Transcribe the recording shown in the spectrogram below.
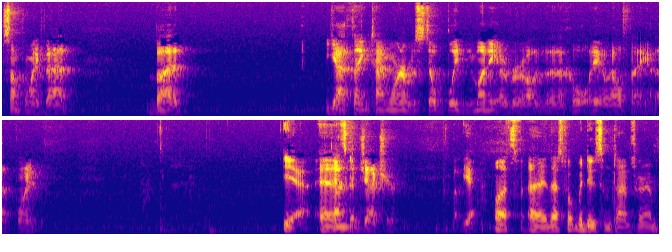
something like that, but you got to think Time Warner was still bleeding money over all the whole AOL thing at that point. Yeah, and That's conjecture. yeah, well, that's uh, that's what we do sometimes, Graham.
